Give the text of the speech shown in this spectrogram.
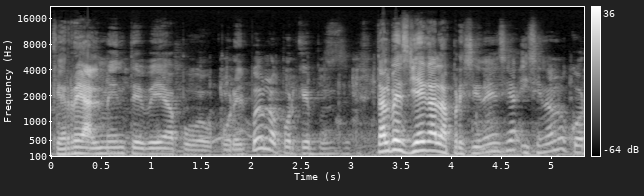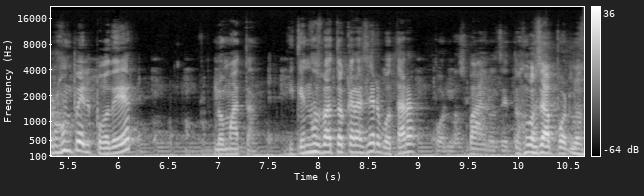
que realmente vea por, por el pueblo, porque pues, tal vez llega a la presidencia y si no lo corrompe el poder, lo matan. ¿Y qué nos va a tocar hacer? Votar por los malos de todos, o sea, por los...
